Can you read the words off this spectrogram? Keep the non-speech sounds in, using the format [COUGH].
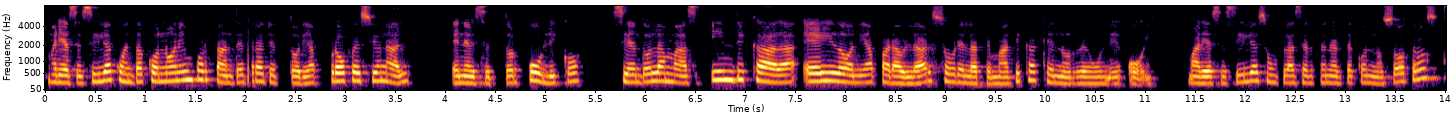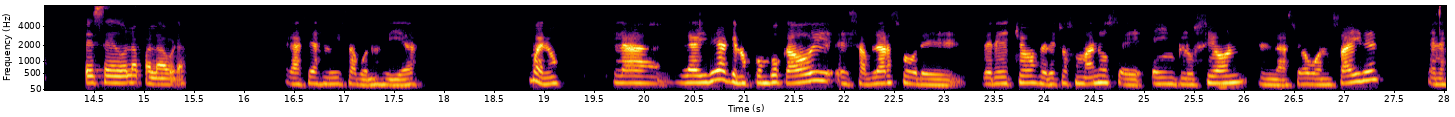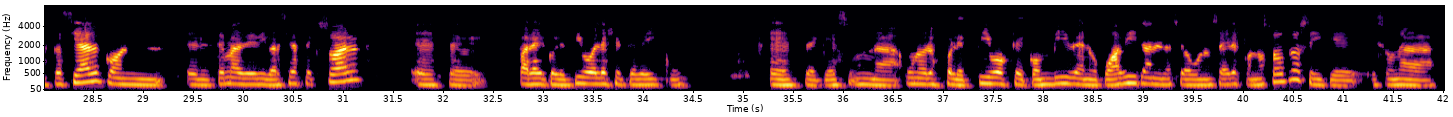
María Cecilia cuenta con una importante trayectoria profesional en el sector público, siendo la más indicada e idónea para hablar sobre la temática que nos reúne hoy. María Cecilia, es un placer tenerte con nosotros. Te cedo la palabra. Gracias, Luisa. Buenos días. Bueno, la, idea que nos convoca hoy es hablar sobre derechos, derechos humanos e, e, inclusión en la Ciudad de Buenos Aires, en especial con el tema de diversidad sexual este, para el colectivo LGTBIQ. Este, que es uno de los colectivos que conviven o cohabitan en la Ciudad de Buenos Aires con nosotros y que es una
